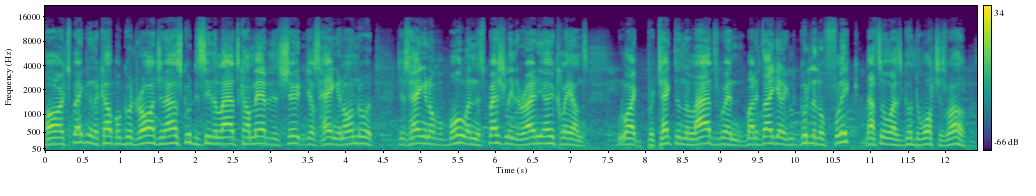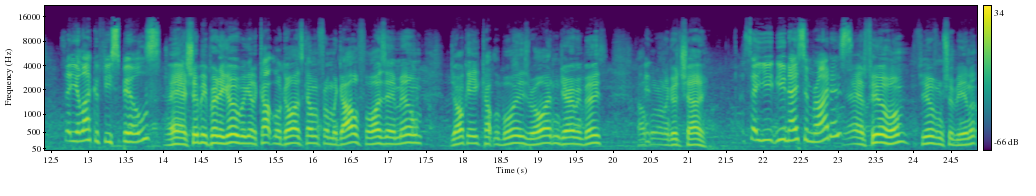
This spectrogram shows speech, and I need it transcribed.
Oh, expecting a couple of good rides, and it's good to see the lads come out of the chute and just hanging on to it, just hanging off a bull, and especially the rodeo clowns, like protecting the lads when. But if they get a good little flick, that's always good to watch as well. So you like a few spills? Yeah, it should be pretty good. We got a couple of guys coming from the Gulf, Isaiah Milne, Jockey, a couple of boys riding, Jeremy Booth. They'll put on a good show. So you, you know some riders? Yeah, a few of them. A few of them should be in it.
